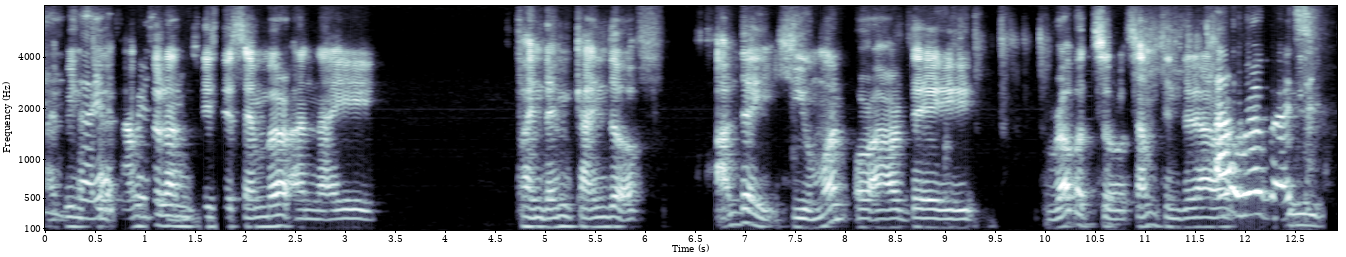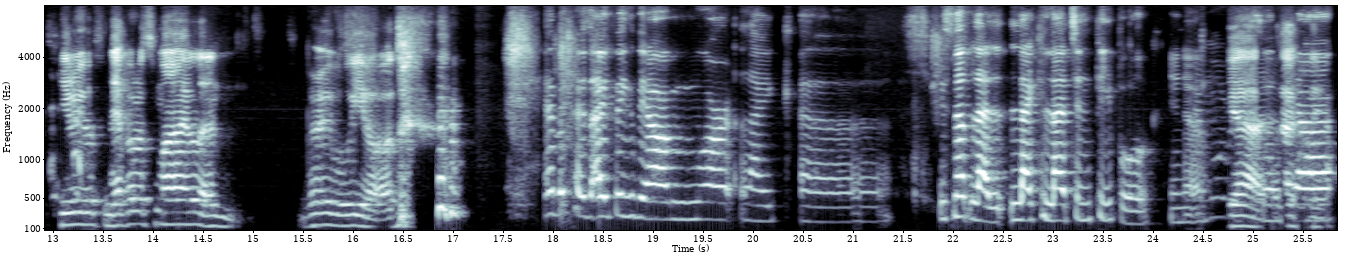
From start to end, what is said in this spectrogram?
I've been So, to yeah, it's very Amsterdam this December and I find them kind of are they human or are they robots or something? They are oh, robots. serious, never smile and very weird. Yeah, because I think they are more like uh, it's not la- like Latin people, you know. Yeah, So they exactly. are,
